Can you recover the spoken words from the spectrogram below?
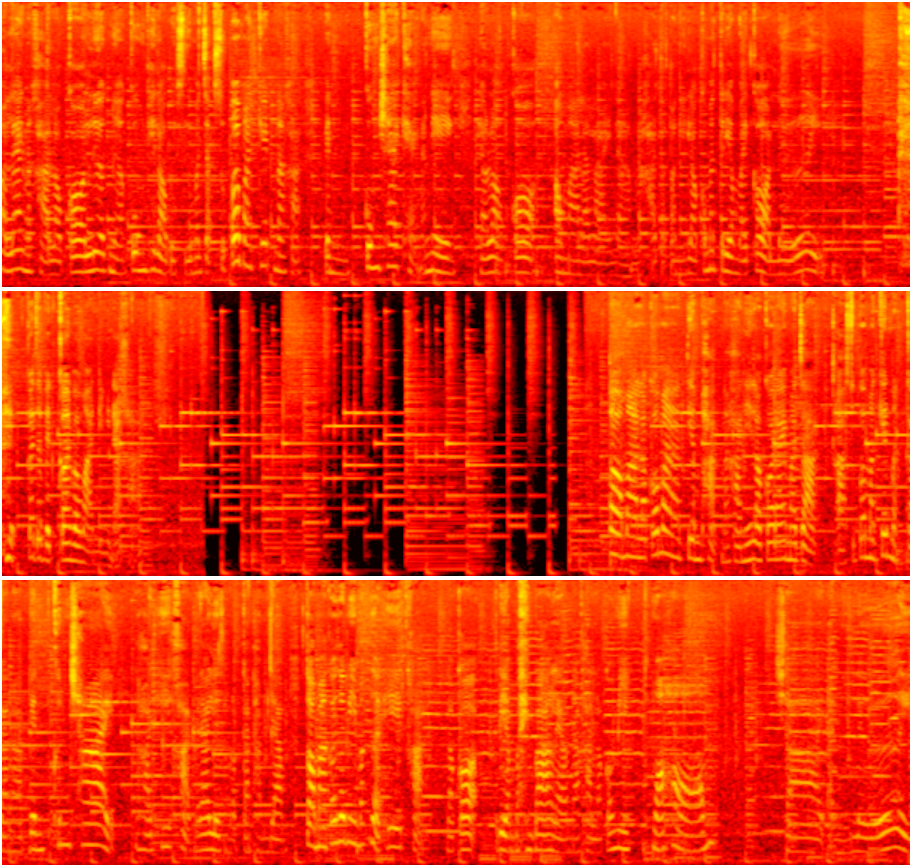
อนแรกนะคะ เราก็เลือกเนื้อกุ้งที่เราไปซื้อมาจากซูเปอร์มาร์เก็ตนะคะ เป็นกุ้งแช่แข็งนั่นเอง แล้วเราก็เอามาละลายน้ำนะคะ แต่ตอนนี้เราก็มาเตรียมไว้ก่อนเลย ก็จะเป็นก้อนประมาณนี้นะคะต่อมาเราก็มาเตรียมผักนะคะ นี่เราก็ได้มาจากซูเปอร์มาร์เก็ตเหมือนกันนะเป็นขึ้นช่าย นะคะ ที่ขาดไม่ได้เลยสำหรับการทำยำ ต่อมาก็จะมีมะเขือเทศค่ะ แล้วก็เตรียมไว้บ้างแล้วนะคะ แล้วก็มีหัวหอม ใช่ อันนี้เลย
